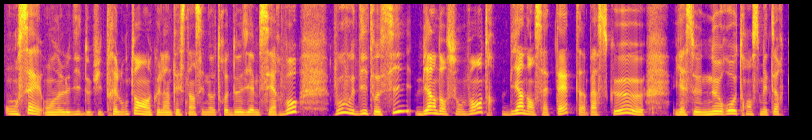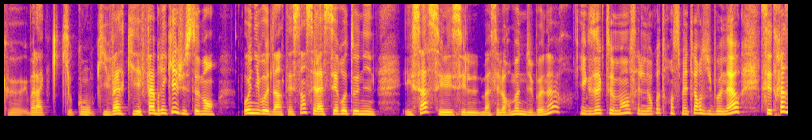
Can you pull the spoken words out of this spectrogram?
on, sait, on le dit depuis très longtemps, hein, que l'intestin c'est notre deuxième cerveau. Vous vous dites aussi bien dans son ventre, bien dans sa tête, parce que euh, il y a ce neurotransmetteur que voilà qui, qui, va qui est fabriqué justement au niveau de l'intestin, c'est la sérotonine. Et ça, c'est bah, l'hormone du bonheur. Exactement, c'est le neurotransmetteur du bonheur. C'est très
